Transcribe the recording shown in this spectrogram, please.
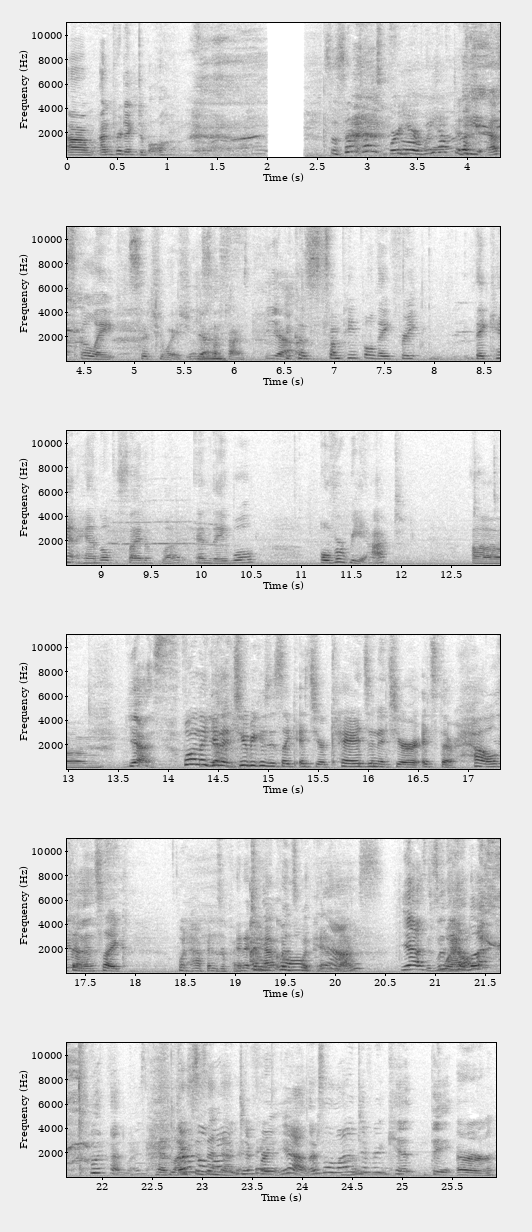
um, unpredictable. So sometimes we're here, we have to de-escalate situations Yes. sometimes. Yeah. Because some people, they freak, they can't handle the sight of blood and they will overreact. Um, Yes. Well, and I get Yeah. it too because it's like it's your kids and it's your it's their health and it's like, what happens if I and it don't happens call? with Yeah. head lice. Yes, as with well. headlights. with headlights. Headlights there's is a lot of different. Yeah, there's a lot of different kit th- or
